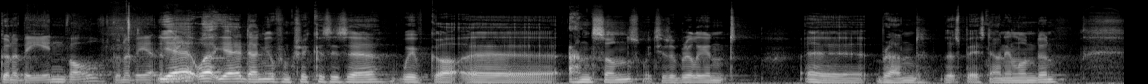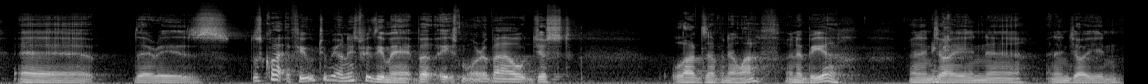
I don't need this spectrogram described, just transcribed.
going to be involved, going to be at the yeah, meet? well, yeah. Daniel from Trickers is there. We've got uh, and Sons, which is a brilliant uh, brand that's based down in London. Uh, there is there's quite a few to be honest with you, mate. But it's more about just lads having a laugh and a beer and enjoying uh, and enjoying.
